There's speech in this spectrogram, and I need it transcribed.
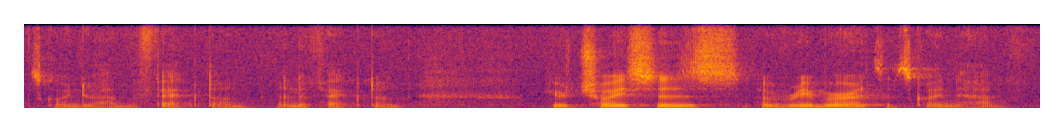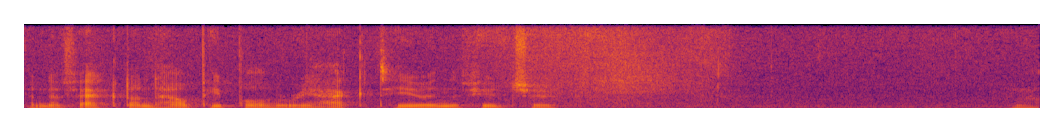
It's going to have effect on an effect on your choices of rebirth. It's going to have an effect on how people react to you in the future. You know,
